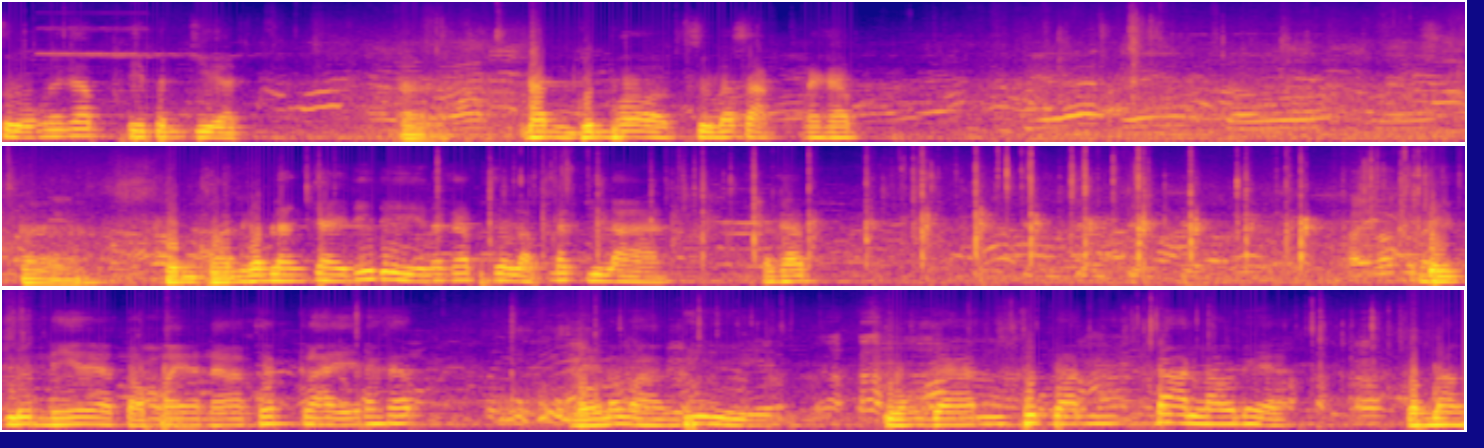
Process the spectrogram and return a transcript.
สูงนะครับ ที่เป็นเกียรติอ่าท่านคุณพ่อสุรศักดิ์นะครับเป็นขวัญกำลังใจที่ดีนะครับสำหรับนักกีฬานะครับ เด็กรุ่นนี้ต่อไปอนาคตไกลนะครับ ในระหว่างที่วงการฟุตบอลบ้านเราเนี่ยกำลัง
